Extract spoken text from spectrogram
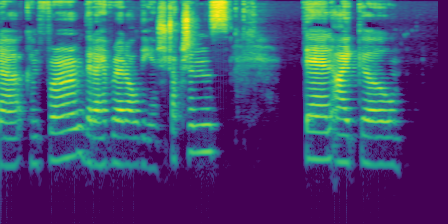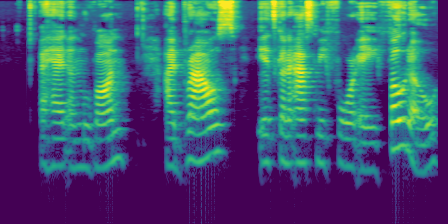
to confirm that I have read all the instructions. Then I go ahead and move on. I browse, it's going to ask me for a photo.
